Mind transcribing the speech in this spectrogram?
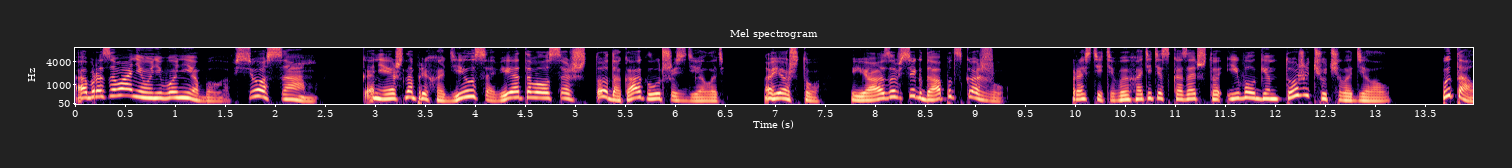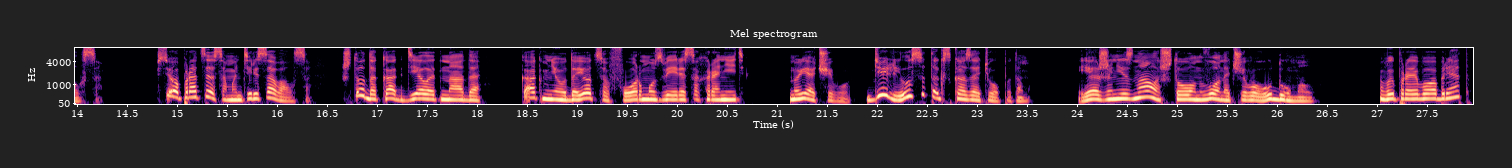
Образования у него не было, все сам. Конечно, приходил, советовался, что да как лучше сделать. А я что, я завсегда подскажу. Простите, вы хотите сказать, что Иволгин тоже чучело делал? Пытался. Все процессом интересовался. Что да как делать надо — как мне удается форму зверя сохранить? Но я чего, делился, так сказать, опытом. Я же не знал, что он вон от чего удумал. Вы про его обряд?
